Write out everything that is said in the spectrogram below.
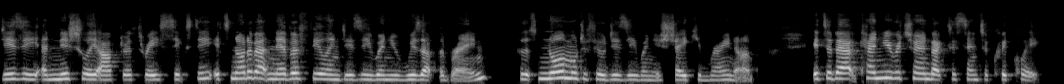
dizzy initially after a 360. It's not about never feeling dizzy when you whiz up the brain because it's normal to feel dizzy when you shake your brain up. It's about can you return back to center quickly?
